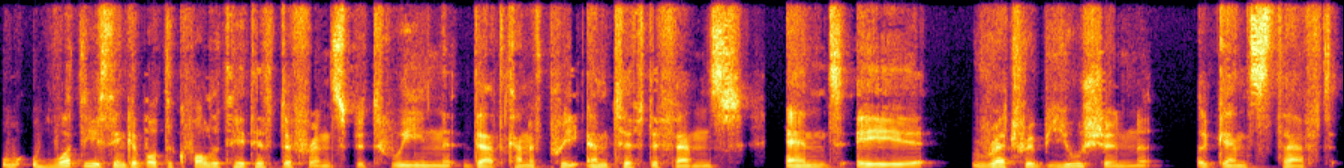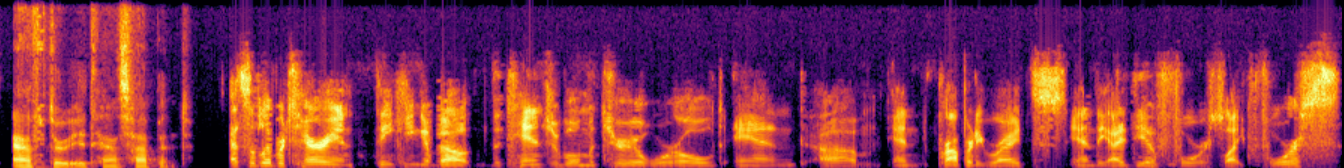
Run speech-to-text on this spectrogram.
what do you think about the qualitative difference between that kind of preemptive defense and a retribution against theft after it has happened? As a libertarian, thinking about the tangible material world and um, and property rights and the idea of force, like force,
